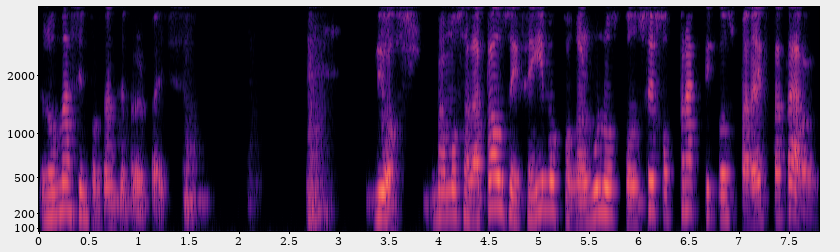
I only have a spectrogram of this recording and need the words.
Lo más importante para el país. Dios, vamos a la pausa y seguimos con algunos consejos prácticos para esta tarde.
